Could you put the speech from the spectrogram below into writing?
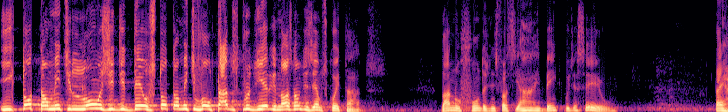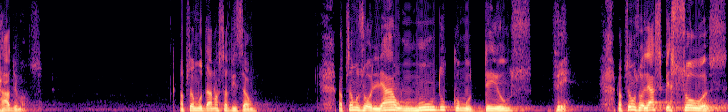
e totalmente longe de Deus, totalmente voltados para o dinheiro, e nós não dizemos coitados. Lá no fundo a gente fala assim: ai, bem que podia ser eu. Está errado, irmãos. Nós precisamos mudar nossa visão. Nós precisamos olhar o mundo como Deus vê. Nós precisamos olhar as pessoas.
